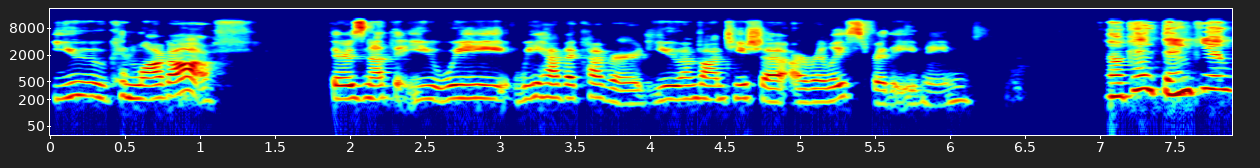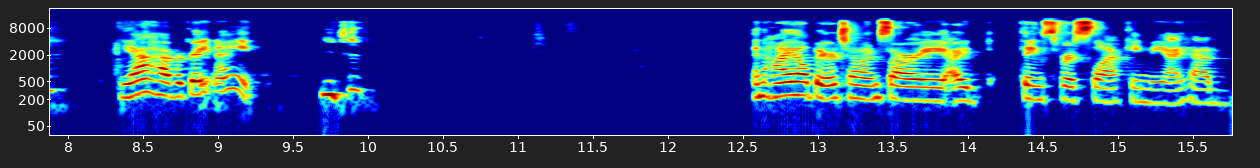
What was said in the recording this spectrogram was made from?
you can log off there's nothing you we we have it covered. You and Vontisha are released for the evening. Okay, thank you. Yeah, have a great night. You too. And hi Alberto, I'm sorry. I thanks for slacking me. I had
